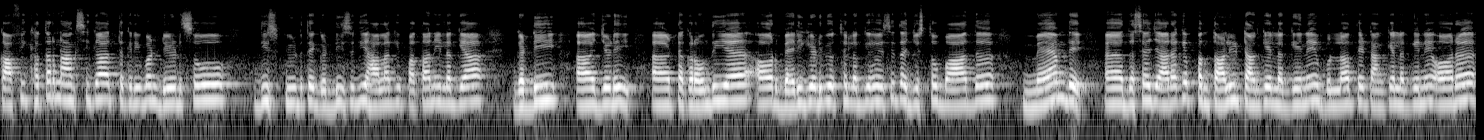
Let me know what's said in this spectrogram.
ਕਾਫੀ ਖਤਰਨਾਕ ਸੀਗਾ। ਤਕਰੀਬਨ 150 ਦੀ ਸਪੀਡ ਤੇ ਗੱਡੀ ਸੀਗੀ। ਹਾਲਾਂਕਿ ਪਤਾ ਨਹੀਂ ਲੱਗਿਆ। ਗੱਡੀ ਜਿਹੜੀ ਟਕਰਾਉਂਦੀ ਹੈ ਔਰ ਬੈਰੀਗੇਡ ਵੀ ਉੱਥੇ ਲੱਗੇ ਹੋਏ ਸੀ। ਤਾਂ ਜਿਸ ਤੋਂ ਬਾਅਦ ਮੈਮ ਦੇ ਦੱਸਿਆ ਜਾ ਰਿਹਾ ਕਿ 45 ਟਾਂਕੇ ਲੱਗੇ ਨੇ, ਬੁੱਲਾਂ ਤੇ ਟਾਂਕੇ ਲੱਗੇ ਨੇ ਔਰ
